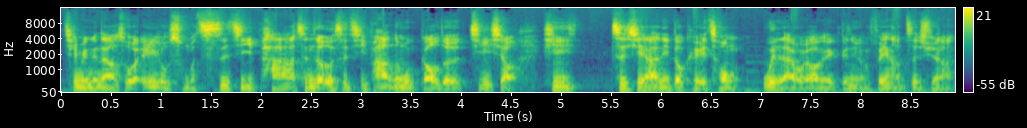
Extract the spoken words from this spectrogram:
前面跟大家说，哎，有什么十几趴甚至二十几趴那么高的绩效？其实这些啊，你都可以从未来我要来跟你们分享资讯啊。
